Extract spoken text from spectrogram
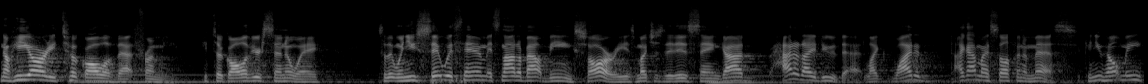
No, He already took all of that from you. He took all of your sin away so that when you sit with Him, it's not about being sorry as much as it is saying, God, how did I do that? Like, why did I got myself in a mess? Can you help me?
